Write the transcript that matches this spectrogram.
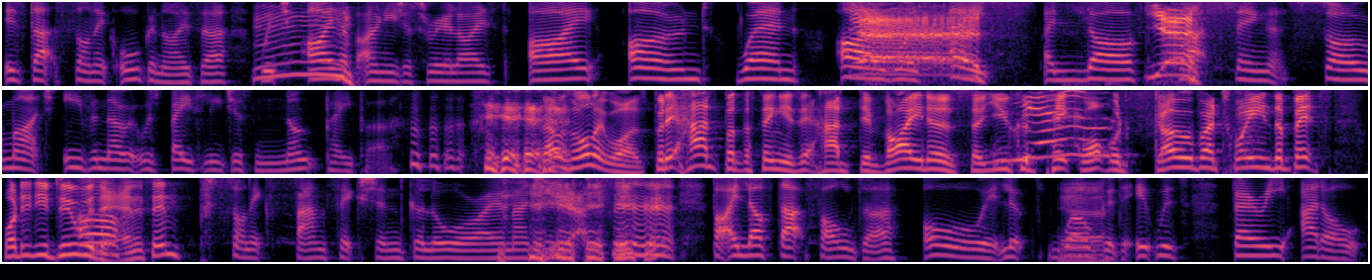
is that Sonic Organizer, which I Mm. have only just realised I owned when I was Yes! eight. I loved Yes! that thing so much, even though it was basically just notepaper. That was all it was. But it had. But the thing is, it had dividers, so you could pick what would go between the bits. What did you do with Oh. it? Ah, Anything? Sonic fan fiction galore, I imagine. yes. but I loved that folder. Oh, it looked well Yeah. good. It was very adult.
